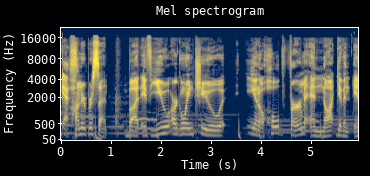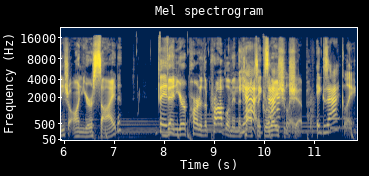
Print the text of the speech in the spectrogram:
yes 100%. But if you are going to, you know, hold firm and not give an inch on your side, then, you're part of the problem in the Yeah, toxic exactly. relationship. exactly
